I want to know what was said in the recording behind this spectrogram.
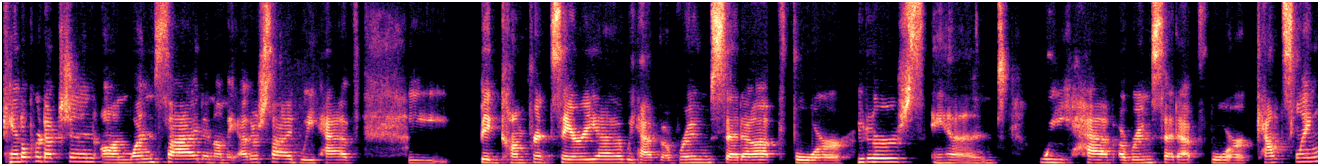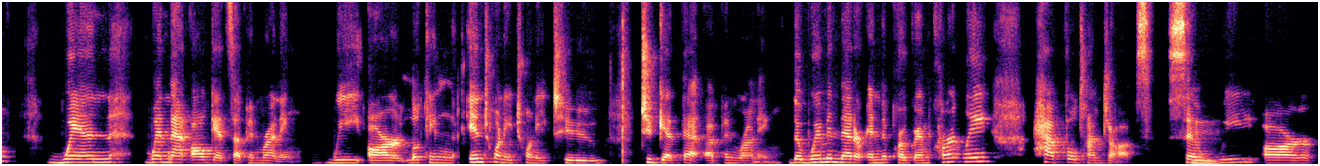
candle production on one side, and on the other side, we have the big conference area. We have a room set up for tutors and we have a room set up for counseling when when that all gets up and running we are looking in 2022 to get that up and running the women that are in the program currently have full-time jobs so mm. we are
